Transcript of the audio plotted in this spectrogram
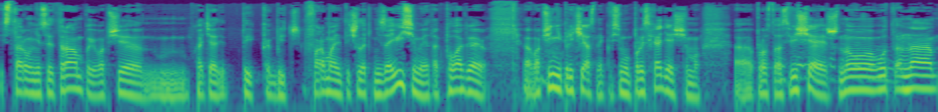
сторонницей Трампа и вообще, хотя ты как бы формально ты человек независимый, я так полагаю, а вообще не причастный ко всему происходящему, а, просто освещаешь. Но вот на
